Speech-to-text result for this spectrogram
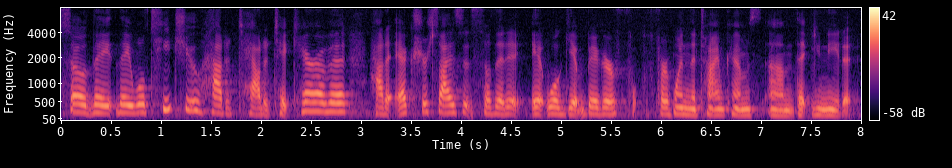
So they, they will teach you how to, how to take care of it, how to exercise it so that it, it will get bigger for, for when the time comes um, that you need it.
